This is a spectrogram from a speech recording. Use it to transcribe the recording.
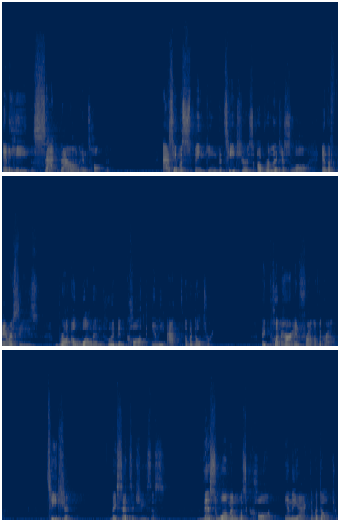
and he sat down and taught them. As he was speaking, the teachers of religious law and the Pharisees brought a woman who had been caught in the act of adultery. They put her in front of the crowd. Teacher, they said to Jesus, this woman was caught in the act of adultery.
